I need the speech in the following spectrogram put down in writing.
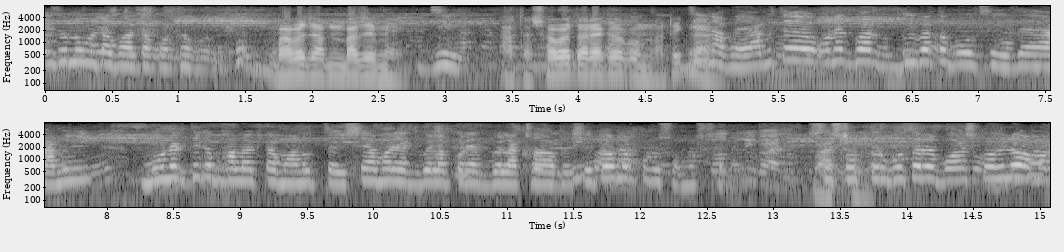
এই জন্য উল্টা পাল্টা কথা বলি ভাবে যে আপনি বাজে মেয়ে। জি। আচ্ছা সবাই তো আর একরকম না ঠিক জি না? না ভাই আমি তো অনেকবার দুইবার তো বলছি যে আমি মনের থেকে ভালো একটা মানুষ চাই সে আমার এক বেলা পরে এক বেলা খাওয়াবে সেটাও আমার কোনো সমস্যা নাই। সে সত্তর বছরের বয়স্ক হইলেও আমার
